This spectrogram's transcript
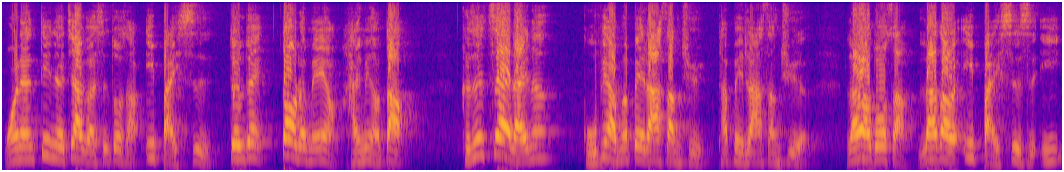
王良定的价格是多少？一百四，对不对？到了没有？还没有到。可是再来呢？股票有没有被拉上去？它被拉上去了，拉到多少？拉到了一百四十一。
